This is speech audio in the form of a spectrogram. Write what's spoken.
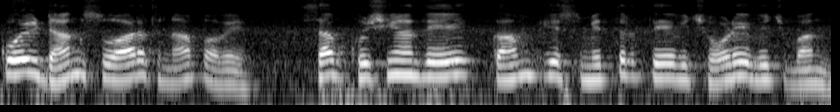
ਕੋਈ ਢੰਗ ਸਵਾਰਥ ਨਾ ਪਵੇ। ਸਭ ਖੁਸ਼ੀਆਂ ਦੇ ਕੰਮ ਇਸ ਮਿੱਤਰ ਤੇ ਵਿਛੋੜੇ ਵਿੱਚ ਬੰਦ।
